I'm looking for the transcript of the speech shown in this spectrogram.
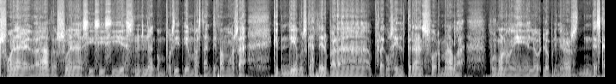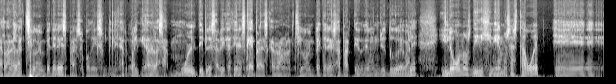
Suena, ¿verdad? Os suena, sí, sí, sí, es una composición bastante famosa. ¿Qué tendríamos que hacer para, conseguir transformarla? Pues bueno, eh, lo, primero es descargar el archivo MP3, para eso podéis utilizar cualquiera de las múltiples aplicaciones que hay para descargar un archivo MP3 a partir de un YouTube, ¿vale? Y luego nos dirigiríamos a esta web, eh,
